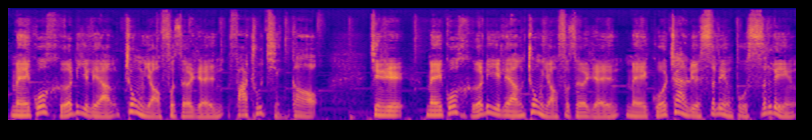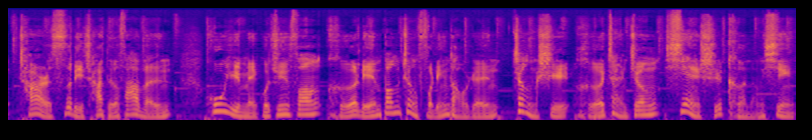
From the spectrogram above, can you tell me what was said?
美国核力量重要负责人发出警告。近日，美国核力量重要负责人、美国战略司令部司令查尔斯·理查德发文，呼吁美国军方和联邦政府领导人正视核战争现实可能性。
